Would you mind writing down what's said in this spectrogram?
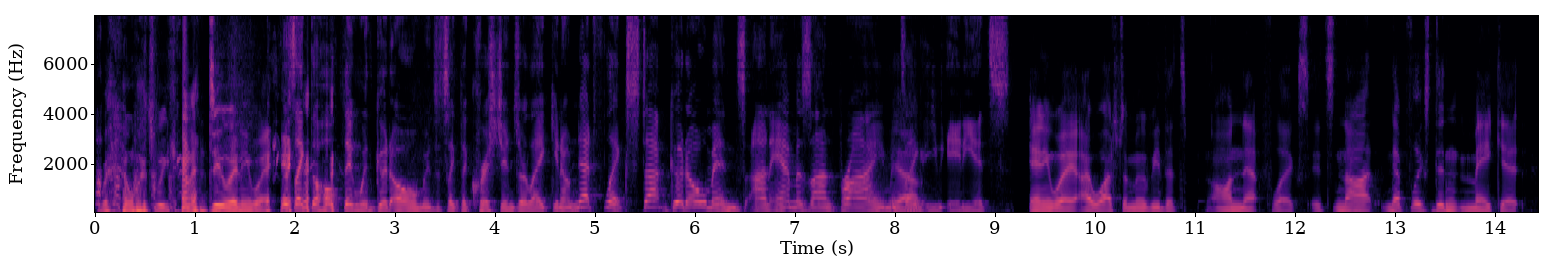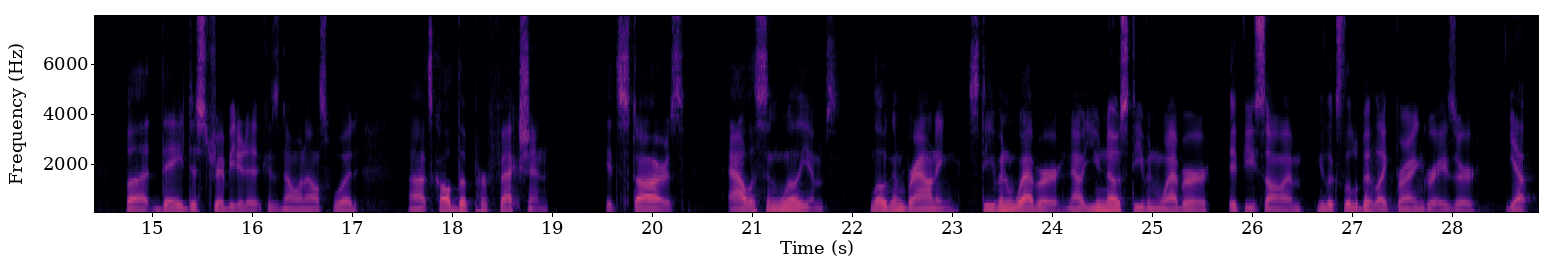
which we kind of do anyway. It's like the whole thing with Good Omens. It's like the Christians are like, you know, Netflix, stop Good Omens on Amazon Prime. It's Yeah. like, you idiots. Anyway, I watched a movie that's on Netflix. It's not Netflix didn't make it, but they distributed it because no one else would. Uh, it's called The Perfection. It stars Allison Williams, Logan Browning, Steven Weber. Now you know Steven Weber if you saw him. He looks a little bit like Brian Grazer. Yep.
